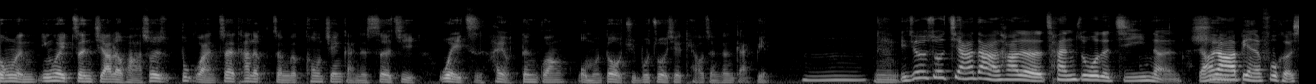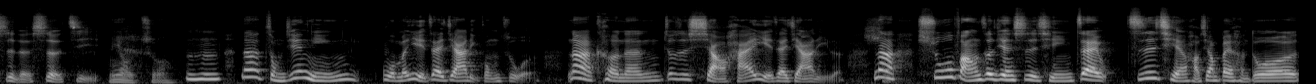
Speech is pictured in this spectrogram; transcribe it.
功能因为增加的话，所以不管在它的整个空间感的设计、位置，还有灯光，我们都有局部做一些调整跟改变。嗯嗯，也就是说加大它的餐桌的机能，然后让它变得复合式的设计。没有错。嗯哼，那总监您，我们也在家里工作，那可能就是小孩也在家里了。那书房这件事情，在之前好像被很多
